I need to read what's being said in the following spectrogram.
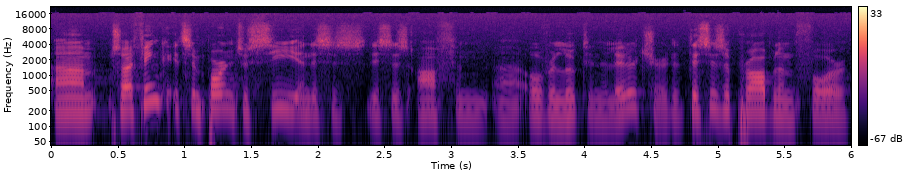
Um, so I think it's important to see, and this is, this is often uh, overlooked in the literature, that this is a problem for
